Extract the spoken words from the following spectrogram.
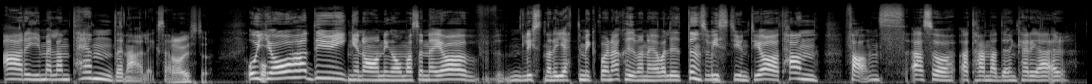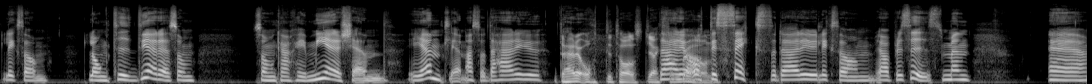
arg mellan tänderna. Liksom. Ja, just det. Och jag hade ju ingen aning om, alltså när jag lyssnade jättemycket på den här skivan när jag var liten så visste ju inte jag att han fanns. Alltså att han hade en karriär liksom långt tidigare som, som kanske är mer känd egentligen. Alltså det här är ju Det här är 80-tals Jackson Det här är Brown. 86, så det här är ju liksom, ja precis. Men, eh,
